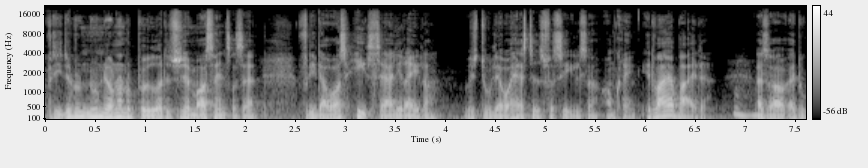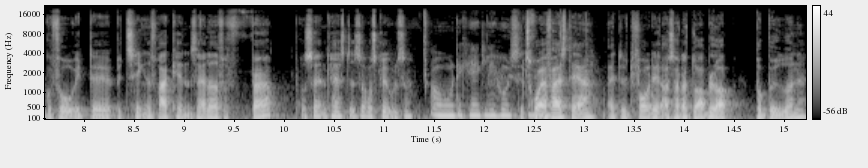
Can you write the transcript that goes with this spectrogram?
fordi det, du, nu nævner du bøder, det synes jeg også er interessant. Fordi der er jo også helt særlige regler, hvis du laver hastighedsforseelser omkring et vejarbejde. Mhm. Mm. Altså, at du kan få et øh, betinget frakendelse allerede for 40 procent hastighedsoverskrivelse. Åh, oh, det kan jeg ikke lige huske. Det tror jeg faktisk, det er, at du får det. Og så er der dobbelt op på bøderne.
